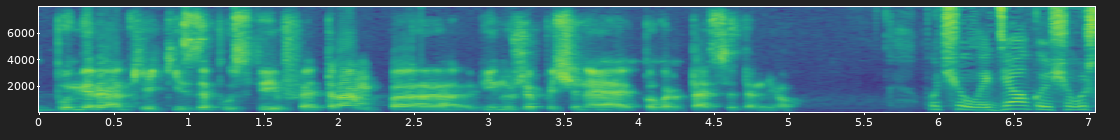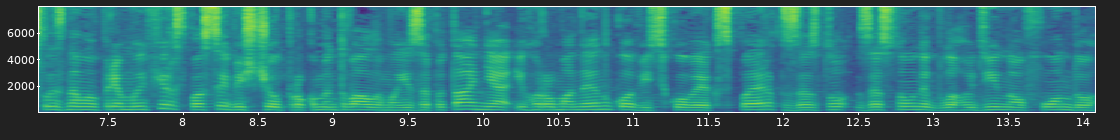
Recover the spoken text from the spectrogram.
бумеранг, який запустив е, Трамп, е, він уже починає повертатися до нього. Почули. Дякую, що вийшли з нами в прямий ефір. Спасибі, що прокоментували мої запитання. Ігор Романенко, військовий експерт, засновник благодійного фонду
